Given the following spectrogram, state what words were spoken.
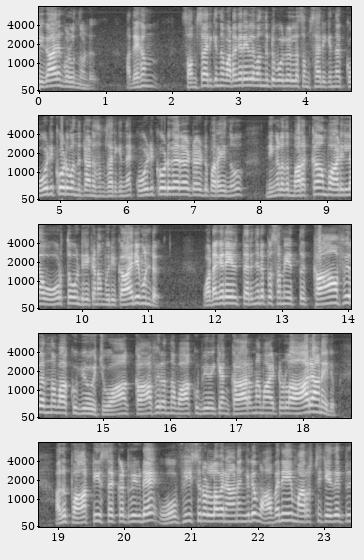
വികാരം കൊള്ളുന്നുണ്ട്. അദ്ദേഹം സംസാരിക്കുന്ന വടകരയിൽ വന്നിട്ട് പോലുമല്ല സംസാരിക്കുന്ന കോഴിക്കോട് വന്നിട്ടാണ് സംസാരിക്കുന്നത്. കോഴിക്കോടുകാരായിട്ടായിട്ട് പറയുന്നു നിങ്ങളത് മറക്കാൻ പാടില്ല ഓർത്തുകൊണ്ടിരിക്കണം ഒരു കാര്യമുണ്ട്. വടകരയിൽ തെരഞ്ഞെടുപ്പ് സമയത്ത് കാഫിർ എന്ന വാക്ക് ഉപയോഗിച്ചു. ആ കാഫിർ എന്ന വാക്ക് ഉപയോഗിക്കാൻ കാരണമായിട്ടുള്ള ആരാണേലും അത് പാർട്ടി സെക്രട്ടറിയുടെ ഓഫീസിലുള്ളവനാണെങ്കിലും അവനെയും അറസ്റ്റ് ചെയ്തിട്ട്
